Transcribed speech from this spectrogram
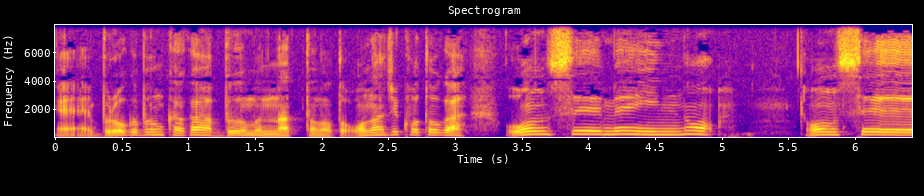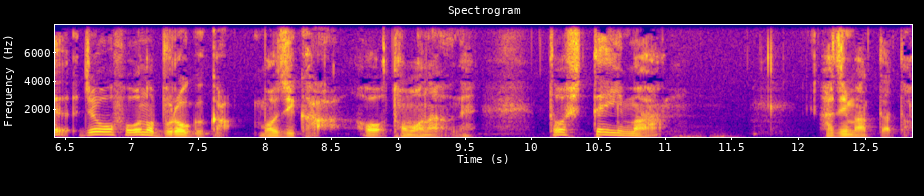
えー、ブログ文化がブームになったのと同じことが音声メインの音声情報のブログ化、文字化を伴うね、として今始まったと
